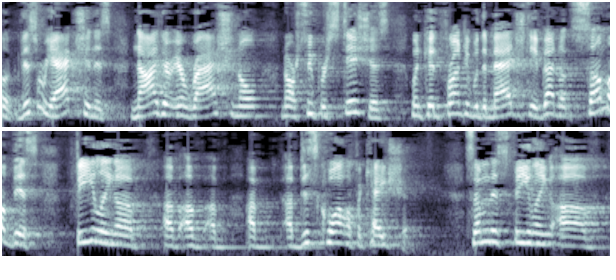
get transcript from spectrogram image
Look, this reaction is neither irrational nor superstitious when confronted with the majesty of God. Look, some of this feeling of, of, of, of, of disqualification, some of this feeling of,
